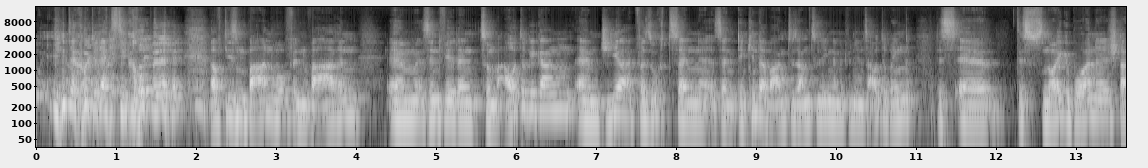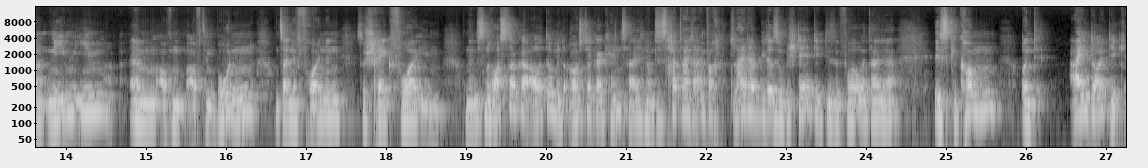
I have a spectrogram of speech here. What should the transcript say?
interkulturellste Gruppe auf diesem Bahnhof in Waren ähm, sind wir dann zum Auto gegangen. Ähm, Gia hat versucht, sein, sein, den Kinderwagen zusammenzulegen, damit wir den ins Auto bringen. Das, äh, das Neugeborene stand neben ihm ähm, auf, dem, auf dem Boden und seine Freundin so schräg vor ihm. Und dann ist ein Rostocker Auto mit Rostocker Kennzeichen und das hat halt einfach leider wieder so bestätigt, diese Vorurteile, ja, ist gekommen und eindeutig,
